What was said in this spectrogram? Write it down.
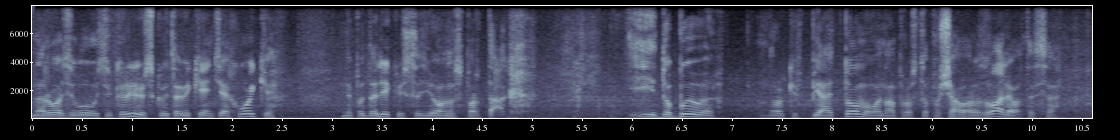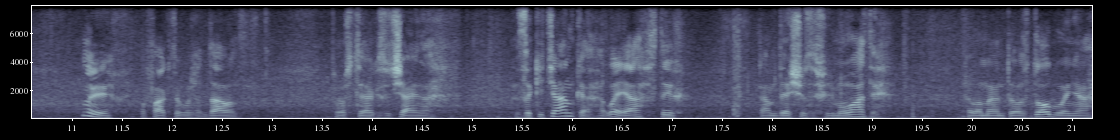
на розі вулиці Кирилівської та Вікентія Хвойки неподалік від стадіону Спартак. І добили років 5 тому, вона просто почала розвалюватися. Ну і по факту вже виглядала просто як звичайна закитянка, але я встиг там дещо зафільмувати, елементи оздоблення.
